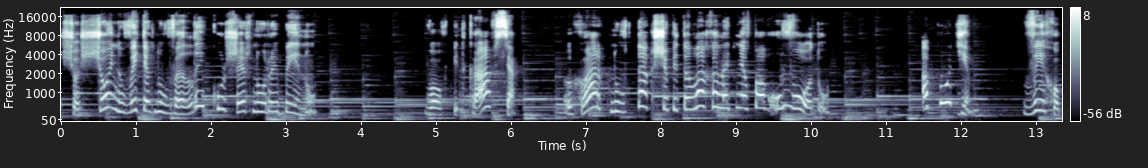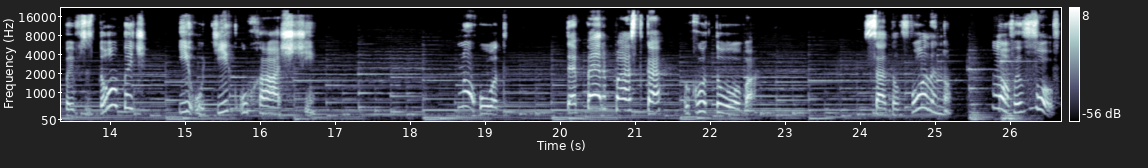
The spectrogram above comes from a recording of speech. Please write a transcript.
що щойно витягнув велику жирну рибину. Вовк підкрався, гаркнув так, що бідолаха ледь не впав у воду, а потім вихопив здобич і утік у хащі. Ну от, тепер пастка готова. Задоволено, мовив вовк,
